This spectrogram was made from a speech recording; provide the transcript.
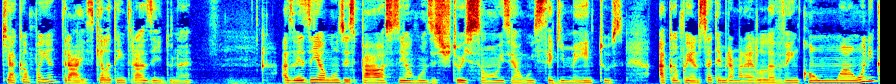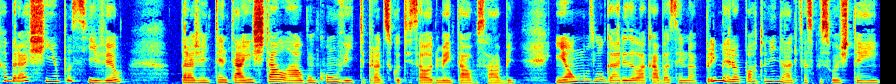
que a campanha traz, que ela tem trazido, né? Às vezes, em alguns espaços, em algumas instituições, em alguns segmentos, a campanha do Setembro Amarelo ela vem com uma única brechinha possível para a gente tentar instalar algum convite para discutir saúde mental, sabe? Em alguns lugares, ela acaba sendo a primeira oportunidade que as pessoas têm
